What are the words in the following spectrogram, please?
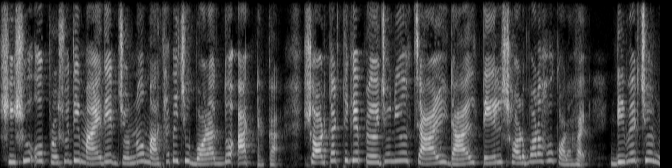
শিশু ও প্রসূতি মায়েদের জন্য মাথাপিছু বরাদ্দ আট টাকা। সরকার থেকে প্রয়োজনীয় চাল, ডাল, তেল সরবরাহ করা হয়। ডিমের জন্য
